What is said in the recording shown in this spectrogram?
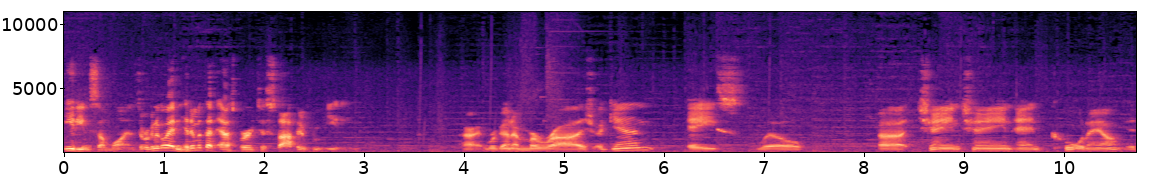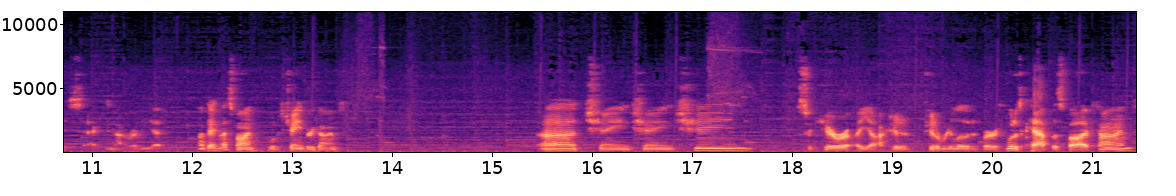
eating someone. So we're going to go ahead and hit him with that Esper to stop him from eating. Alright, we're going to Mirage again. Ace will uh, chain, chain, and cool down. It's actually not ready yet. Okay, that's fine. We'll just chain three times. Uh, chain, chain, chain. Sakura Ayaka should, have reloaded first. We'll just cap this five times.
